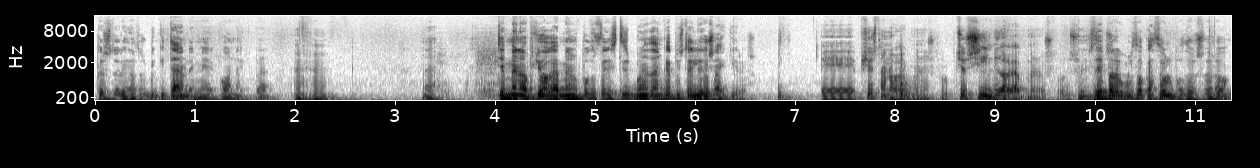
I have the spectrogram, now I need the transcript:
περισσότεροι άνθρωποι. Κοιτάνε μια εικόνα εκεί πέρα. Ναι. Και εμένα ο πιο αγαπημένος ποδοσφαιριστής μπορεί να ήταν κάποιος τελείως άκυρος. Ε, Ποιος ήταν ο αγαπημένος προ- Ποιος είναι ο αγαπημένος ποδοσφαιριστής. Δεν παρακολουθώ καθόλου ποδόσφαιρο.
